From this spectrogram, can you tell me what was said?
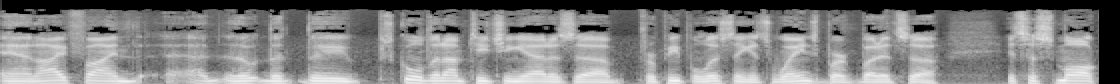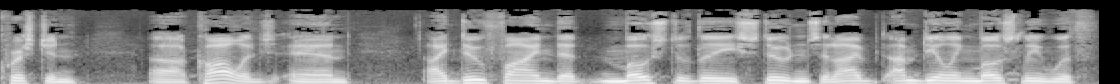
and I find uh, the, the, the school that I'm teaching at is uh, for people listening. It's Waynesburg, but it's a it's a small Christian uh, college, and I do find that most of the students, and I, I'm dealing mostly with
